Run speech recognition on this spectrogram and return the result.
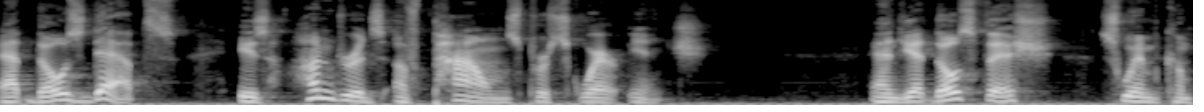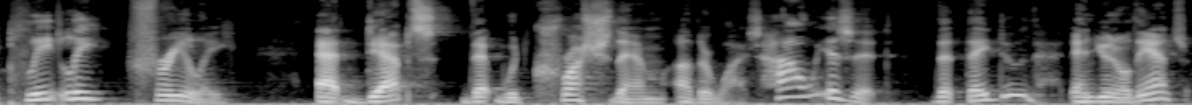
at those depths is hundreds of pounds per square inch. And yet those fish swim completely freely at depths that would crush them otherwise. How is it that they do that? And you know the answer.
